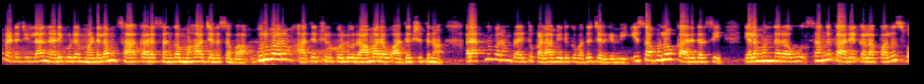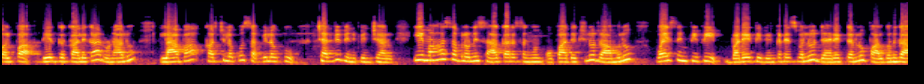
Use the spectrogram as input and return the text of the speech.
సూర్యాపేట జిల్లా నడిగూడెం మండలం సహకార సంఘం మహాజనసభ. గురువారం అధ్యక్షులు కొల్లు రామారావు అధ్యక్షతన రత్నవరం రైతు కళావేదిక వద్ద జరిగింది. ఈ సభలో కార్యదర్శి యలమందరావు సంఘ కార్యకలాపాలు స్వల్ప దీర్ఘకాలిక రుణాలు లాభ ఖర్చులకు సభ్యులకు చదివి వినిపించారు. ఈ మహాసభలోని సహకార సంఘం ఉపాధ్యక్షులు రాములు వైస్ ఎంపీపీ బడేటి వెంకటేశ్వర్లు డైరెక్టర్లు పాల్గొనగా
